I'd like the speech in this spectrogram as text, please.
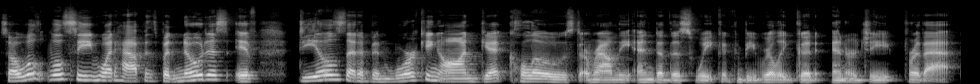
So we'll we'll see what happens but notice if deals that have been working on get closed around the end of this week. It can be really good energy for that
